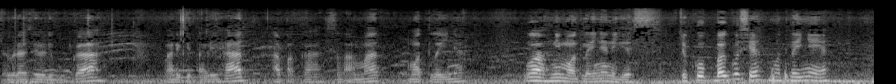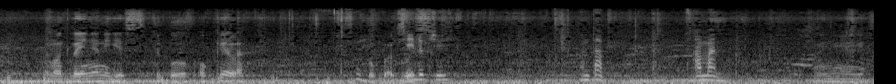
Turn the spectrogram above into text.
Udah berhasil dibuka mari kita lihat apakah selamat motleynya. Wah ini motleynya nih guys. Cukup bagus ya motleynya ya. Motleynya nih guys. Cukup oke lah. Cukup bagus. Hidup cuy. Mantap. Aman. Ini ya guys.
